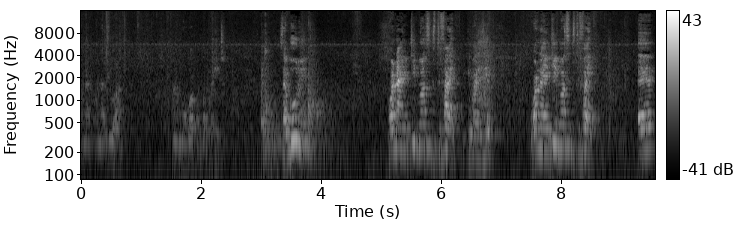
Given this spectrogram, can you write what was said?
wana, wanajua wanamwogopa baba yetu. Zaburi 119 ikimalizia 119 eh,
